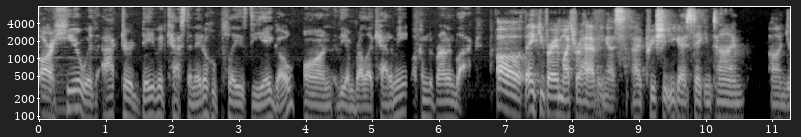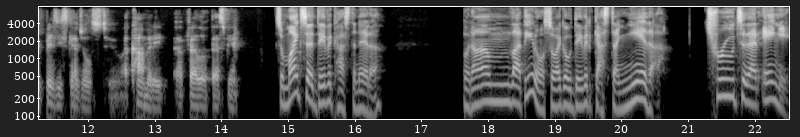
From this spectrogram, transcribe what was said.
Are here with actor David Castaneda, who plays Diego on The Umbrella Academy. Welcome to Brown and Black. Oh, thank you very much for having us. I appreciate you guys taking time on your busy schedules to accommodate a fellow thespian. So Mike said David Castaneda, but I'm Latino, so I go David Castañeda. True to that ñ.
